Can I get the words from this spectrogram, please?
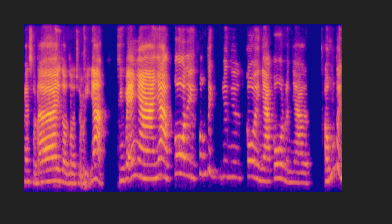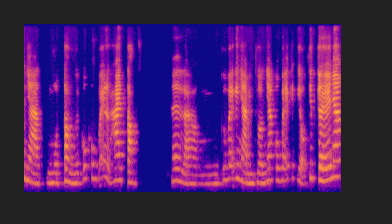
Pencil đây, rồi rồi chuẩn bị nhá mình vẽ nhà nhá. Cô thì không thích như, như cô ở nhà cô là nhà ống từ nhà một tầng thì cô không vẽ được hai tầng. Nên là cứ vẽ cái nhà bình thường nha cô vẽ cái kiểu thiết kế nhá.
